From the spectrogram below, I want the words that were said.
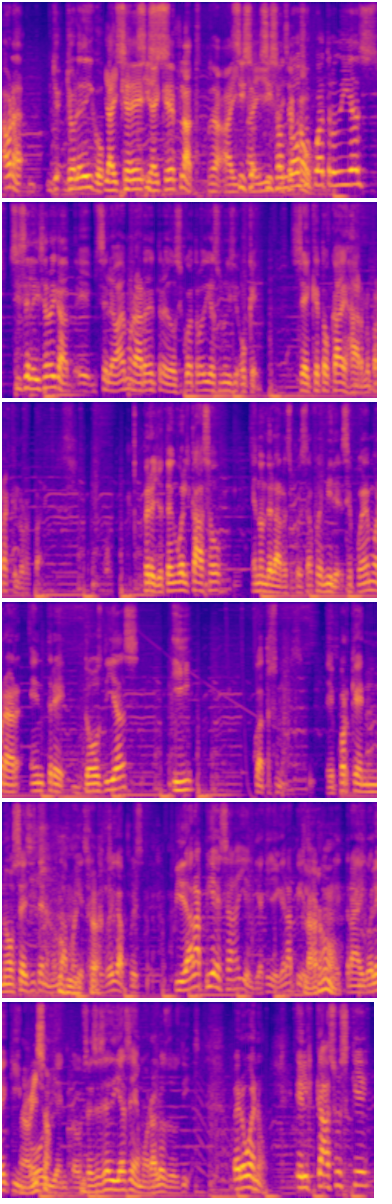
Ahora, yo, yo le digo. y hay que, si- y hay que de flat. O sea, ahí- si, so- ahí- si ahí son se dos acabó. o cuatro días, si se le dice, oiga, eh, se le va a demorar entre dos y cuatro días, uno dice, ok, sé que toca dejarlo para que lo repare. Pero yo tengo el caso en donde la respuesta fue, mire, se puede demorar entre dos días y cuatro semanas. eh, porque no sé si tenemos la Oh pieza. Entonces, oiga, pues pida la pieza y el día que llegue la pieza Claro. pues, le traigo el equipo y entonces ese día se demora los dos días. Pero bueno, el caso es que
